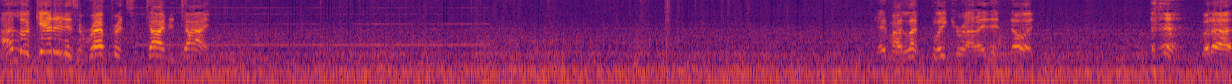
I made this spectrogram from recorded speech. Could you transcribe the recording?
I look at it as a reference from time to time. had my left blinker on. I didn't know it. but uh,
